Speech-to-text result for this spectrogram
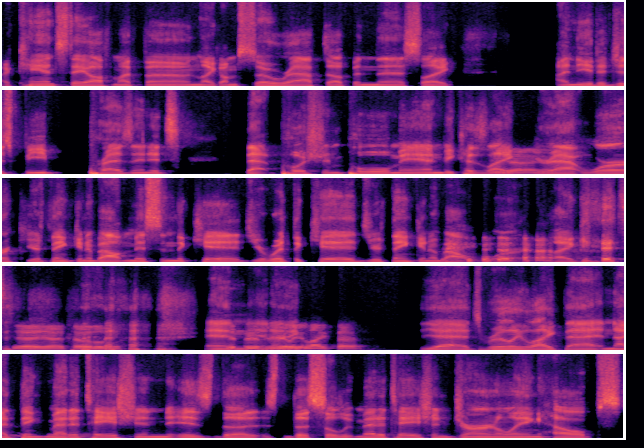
I can't stay off my phone. Like, I'm so wrapped up in this. Like, I need to just be present. It's that push and pull, man, because like yeah, you're yeah. at work, you're thinking about missing the kids. You're with the kids, you're thinking about work. like it's yeah, yeah, totally. and it's and really I, like that. Yeah, it's really like that. And I think meditation is the the salute meditation, journaling helps,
